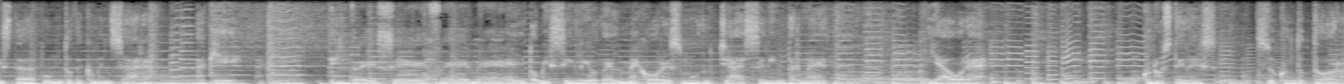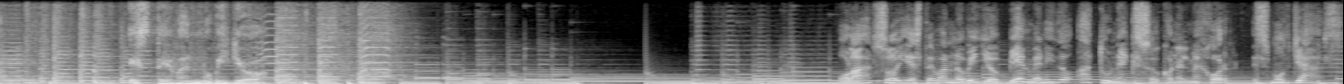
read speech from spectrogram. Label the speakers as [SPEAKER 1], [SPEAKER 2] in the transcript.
[SPEAKER 1] Está a punto de comenzar aquí en 13FM, el domicilio del mejor smooth jazz en Internet. Y ahora, con ustedes, su conductor, Esteban Novillo.
[SPEAKER 2] Hola, soy Esteban Novillo. Bienvenido a tu nexo con el mejor smooth jazz.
